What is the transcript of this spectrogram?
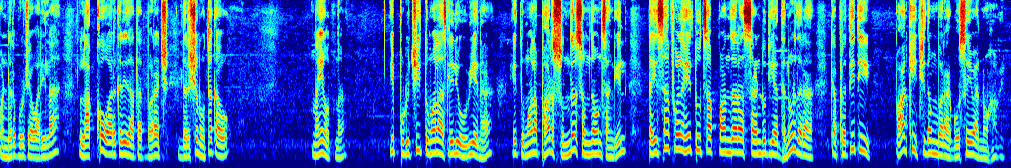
पंढरपूरच्या वारीला लाखो वारकरी जातात. बराच दर्शन होतं का हो? नाही होत ना. ही पुढची तुम्हाला असलेली ओवी आहे ना हे तुम्हाला फार सुंदर समजावून सांगेल. तैसा फळ हे तुचा पांजरा सांडूत या धनुर्धरा का प्रतिती पाखी चिदंबरा गोसेवा नोहावे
